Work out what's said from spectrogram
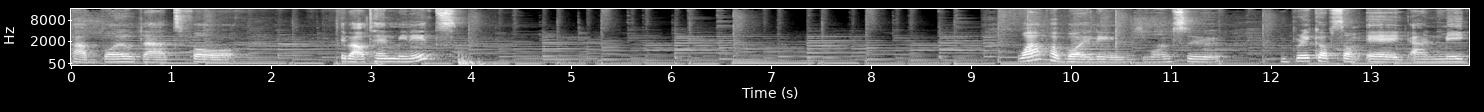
parboil that for about 10 minutes. While parboiling you want to break up some egg and make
